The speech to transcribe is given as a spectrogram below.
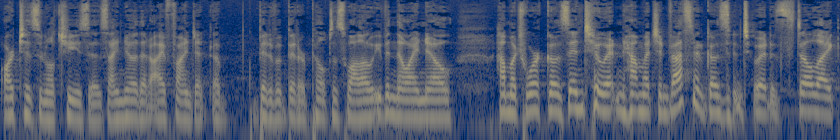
artisanal cheeses. I know that I find it a bit of a bitter pill to swallow, even though I know how much work goes into it and how much investment goes into it. It's still like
